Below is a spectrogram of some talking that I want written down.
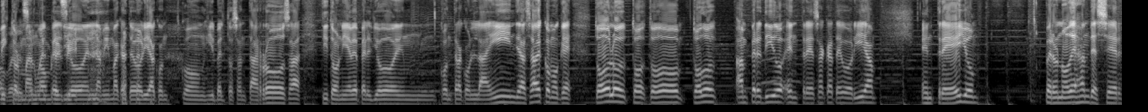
Víctor Manuel perdió en la misma categoría con, Gilberto Santa Rosa, Tito Nieve perdió en contra con la India, ¿sabes? Como que todos todo, han perdido entre esa categoría, entre ellos, pero no dejan de ser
